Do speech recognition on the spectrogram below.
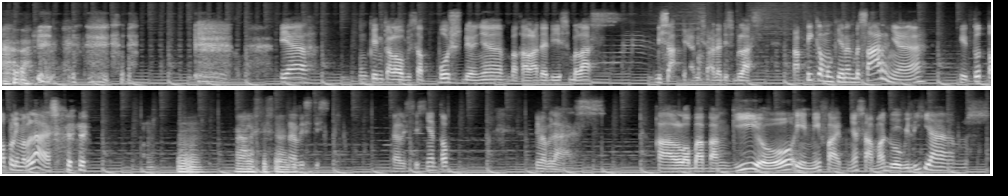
ya mungkin kalau bisa push dianya bakal ada di 11 bisa ya bisa ada di 11 tapi kemungkinan besarnya itu top 15 Hmm. realistisnya realistis. Realistisnya top 15 kalau Babang Gio ini fight-nya sama dua Williams.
